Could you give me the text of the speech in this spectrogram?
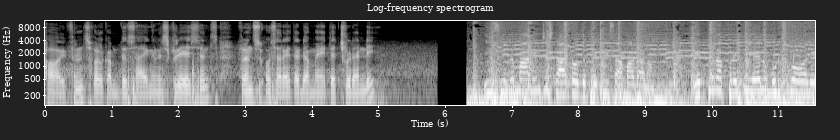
Hi friends welcome to Sai Ganesh creations friends ఒకసారి అయితే డమ్ అయితే చూడండి. ఈ సినిమా నుంచి స్టార్ట్ అవుతుంది ప్రతి సమాధానం. ఎత్తిన ప్రతి ఏలు ముడుచుకోవాలి.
